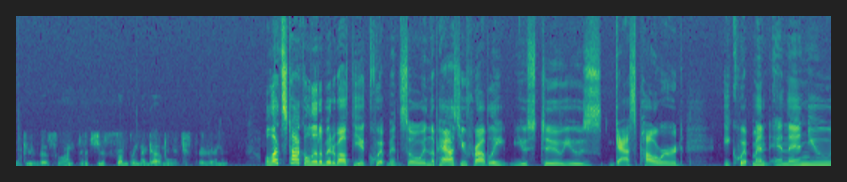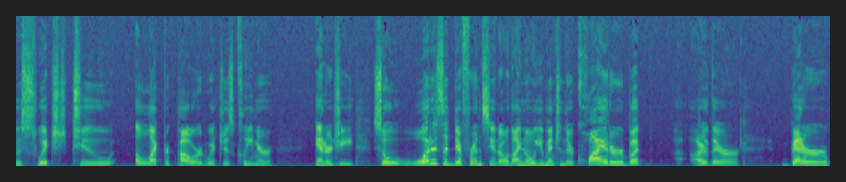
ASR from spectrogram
to do this one. It's just something that got me interested in it. Well, let's talk a little bit about the equipment. So, in the past, you've probably used to use gas powered equipment, and then you switched to electric powered, which is cleaner energy. So, what is the difference? You know, I know you mentioned they're quieter, but are there better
